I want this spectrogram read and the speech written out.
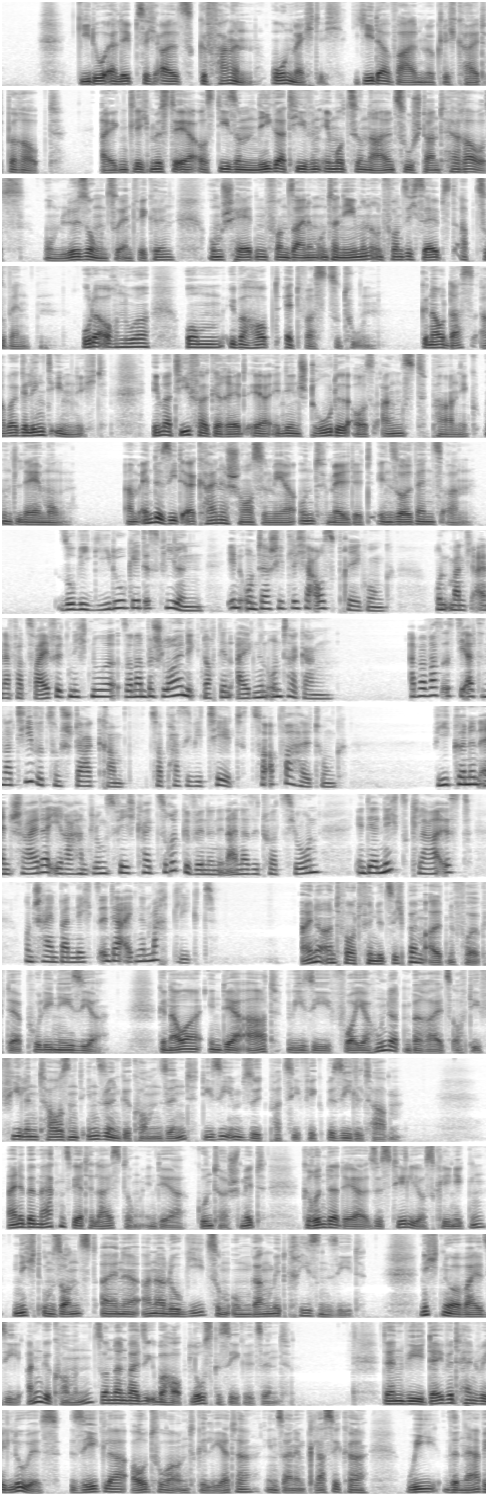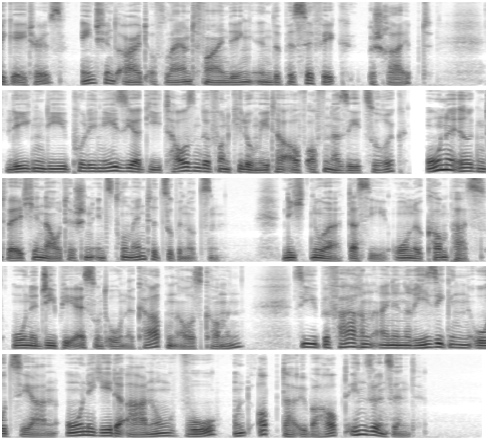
Guido erlebt sich als gefangen, ohnmächtig, jeder Wahlmöglichkeit beraubt. Eigentlich müsste er aus diesem negativen emotionalen Zustand heraus, um Lösungen zu entwickeln, um Schäden von seinem Unternehmen und von sich selbst abzuwenden oder auch nur, um überhaupt etwas zu tun. Genau das aber gelingt ihm nicht. Immer tiefer gerät er in den Strudel aus Angst, Panik und Lähmung. Am Ende sieht er keine Chance mehr und meldet Insolvenz an. So wie Guido geht es vielen, in unterschiedlicher Ausprägung. Und manch einer verzweifelt nicht nur, sondern beschleunigt noch den eigenen Untergang. Aber was ist die Alternative zum Starkkrampf, zur Passivität, zur Opferhaltung? Wie können Entscheider ihre Handlungsfähigkeit zurückgewinnen in einer Situation, in der nichts klar ist und scheinbar nichts in der eigenen Macht liegt? Eine Antwort findet sich beim alten Volk der Polynesier. Genauer in der Art, wie sie vor Jahrhunderten bereits auf die vielen tausend Inseln gekommen sind, die sie im Südpazifik besiedelt haben. Eine bemerkenswerte Leistung, in der Gunther Schmidt, Gründer der Systelios Kliniken, nicht umsonst eine Analogie zum Umgang mit Krisen sieht. Nicht nur, weil sie angekommen, sondern weil sie überhaupt losgesegelt sind. Denn wie David Henry Lewis, Segler, Autor und Gelehrter, in seinem Klassiker We the Navigators, Ancient Art of Landfinding in the Pacific beschreibt, legen die Polynesier die Tausende von Kilometer auf offener See zurück, ohne irgendwelche nautischen Instrumente zu benutzen. Nicht nur, dass sie ohne Kompass, ohne GPS und ohne Karten auskommen, Sie befahren einen riesigen Ozean, ohne jede Ahnung, wo und ob da überhaupt Inseln sind.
